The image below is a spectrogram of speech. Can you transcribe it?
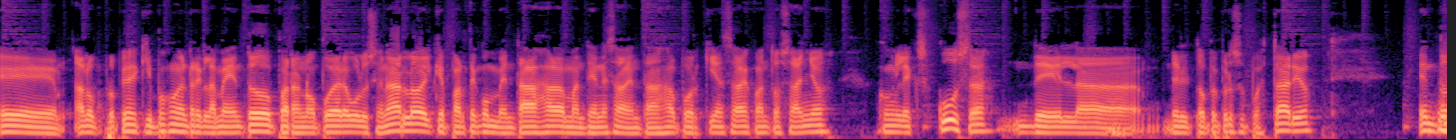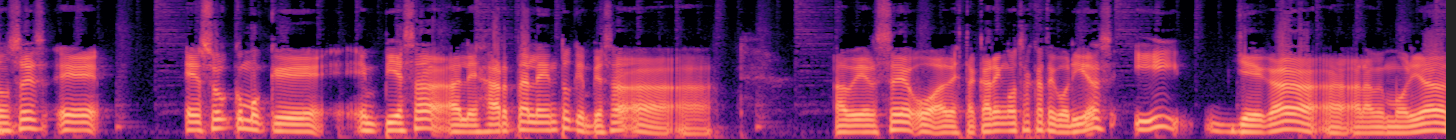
eh, a los propios equipos con el reglamento para no poder evolucionarlo. El que parte con ventaja mantiene esa ventaja por quién sabe cuántos años con la excusa de la, del tope presupuestario. Entonces, eh, eso como que empieza a alejar talento, que empieza a, verse o a destacar en otras categorías y llega a, la memoria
